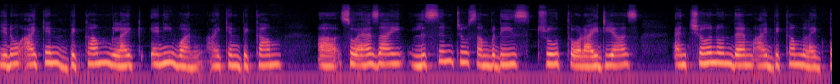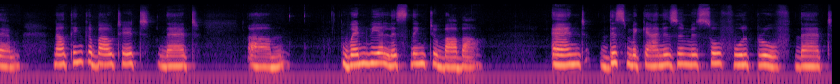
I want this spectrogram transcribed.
you know, I can become like anyone. I can become, uh, so as I listen to somebody's truth or ideas and churn on them, I become like them. Now, think about it that um, when we are listening to Baba, and this mechanism is so foolproof that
